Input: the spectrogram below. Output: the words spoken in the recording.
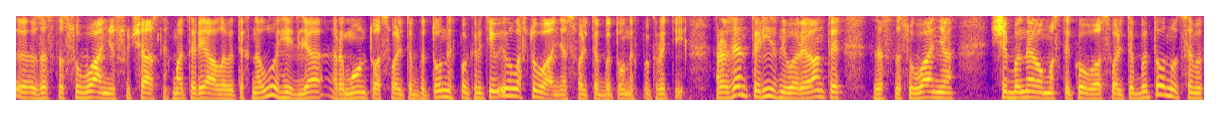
е, застосуванню сучасних матеріалів і технологій для ремонту асфальтобетонних покриттів і влаштування асфальтобетонних покриттів. Розглянути різні варіанти застосування щебенево-мастикового асфальтобетону. Це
